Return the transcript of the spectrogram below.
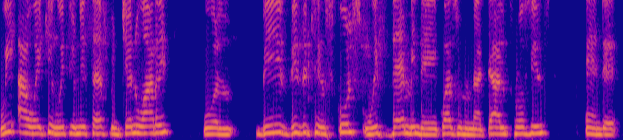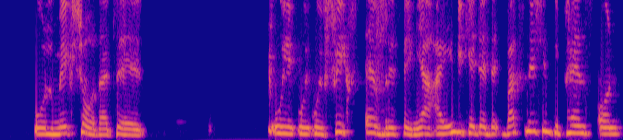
we are working with UNICEF in January. We'll be visiting schools with them in the KwaZulu Natal province, and uh, we'll make sure that uh, we, we, we fix everything. Yeah, I indicated that vaccination depends on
